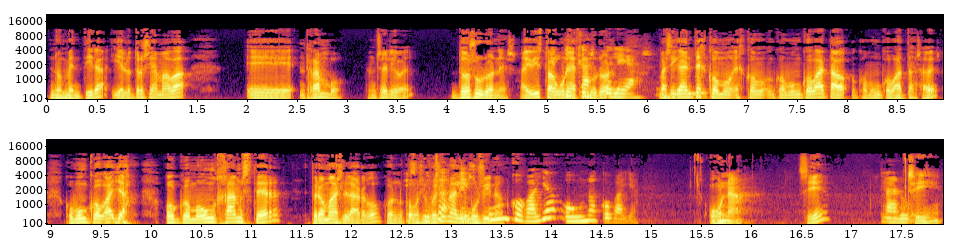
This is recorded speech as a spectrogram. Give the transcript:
no es mentira, y el otro se llamaba eh, Rambo. En serio, ¿eh? Dos hurones. ¿Habéis visto alguna vez un hurón? peleas. Básicamente es como, es como, como un cobata, como un cobata, ¿sabes? Como un cobaya o como un hámster, pero más largo, con, como si fuese una limusina. ¿Es un cobaya o una cobaya? Una. ¿Sí? Claro. Sí,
